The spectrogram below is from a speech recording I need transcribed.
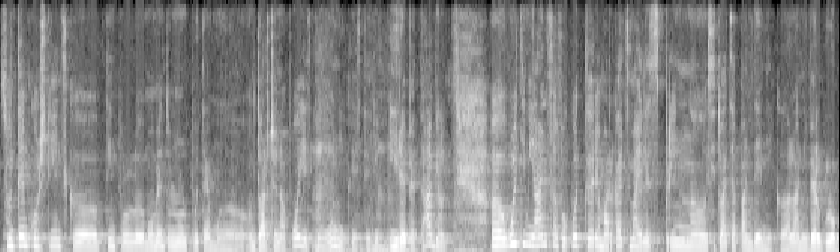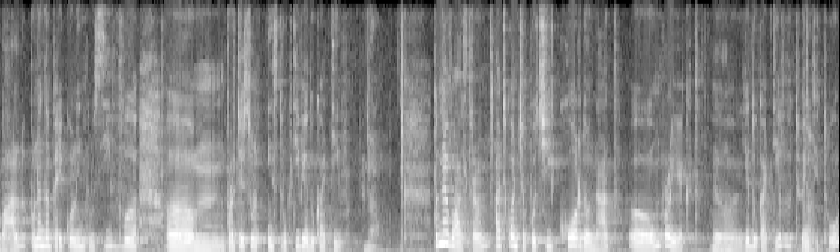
suntem conștienți că timpul, momentul nu-l putem uh, întoarce înapoi, este mm. unic, este mm. irepetabil. Uh, ultimii ani s-a făcut remarcați mai ales prin uh, situația pandemică la nivel global, punând în pericol inclusiv uh, procesul instructiv-educativ. Da. Dumneavoastră ați conceput și coordonat uh, un proiect uh, educativ 22,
